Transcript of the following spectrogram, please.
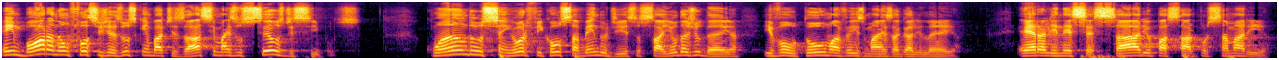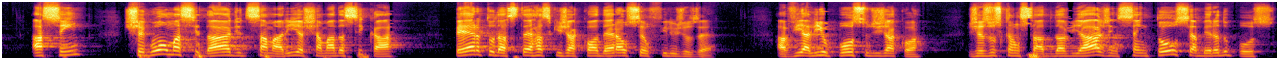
embora não fosse Jesus quem batizasse, mas os seus discípulos. Quando o Senhor ficou sabendo disso, saiu da Judéia e voltou uma vez mais à Galiléia. Era-lhe necessário passar por Samaria. Assim, chegou a uma cidade de Samaria chamada Sicar perto das terras que Jacó dera ao seu filho José. Havia ali o poço de Jacó. Jesus, cansado da viagem, sentou-se à beira do poço.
